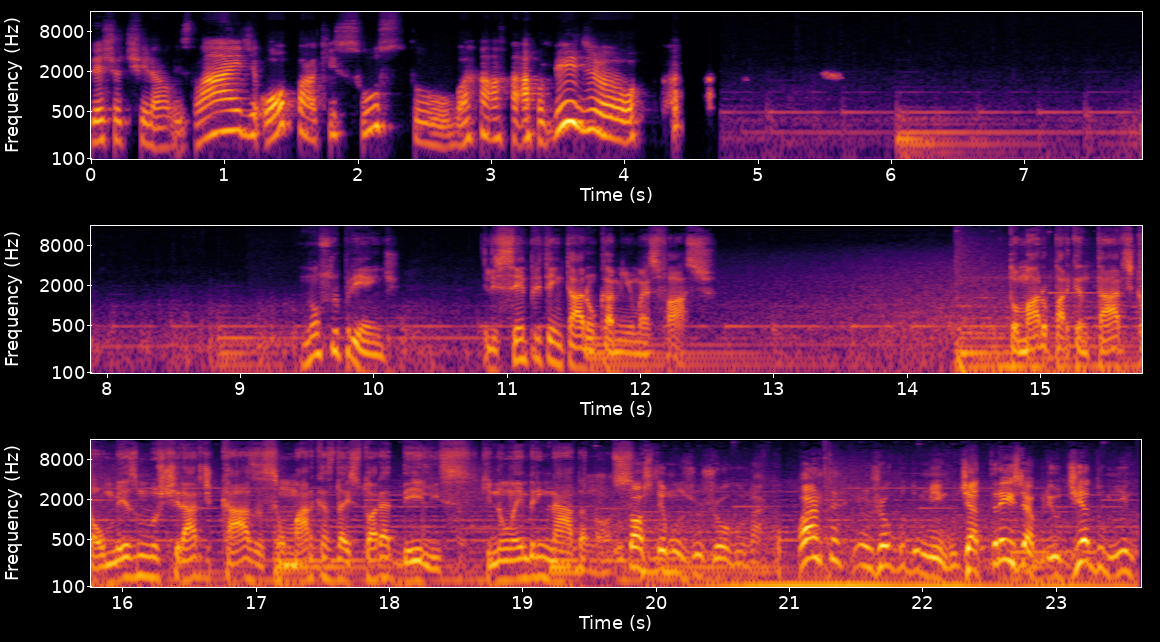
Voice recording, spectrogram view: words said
deixa eu tirar o slide. Opa, que susto! o vídeo! Não surpreende. Eles sempre tentaram o caminho mais fácil. Tomar o Parque Antártica ou mesmo nos tirar de casa são marcas da história deles, que não lembrem nada nós. Nós temos um jogo na quarta e um jogo domingo. Dia 3 de abril, dia domingo,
